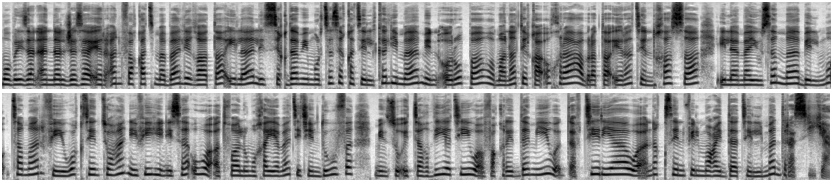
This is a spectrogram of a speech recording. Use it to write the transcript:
مبرزا أن الجزائر أنفقت مبالغ طائلة لاستخدام مرتزقة الكلمة من أوروبا ومناطق أخرى عبر طائرات خاصة إلى ما يسمى بالمؤتمر في وقت تعاني فيه نساء وأطفال مخيمات تندوف من سوء التغذية وفقر الدم والدفتيريا ونقص في المعدات المدرسية.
